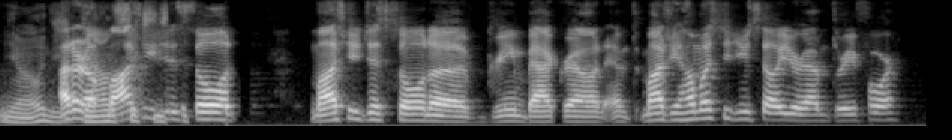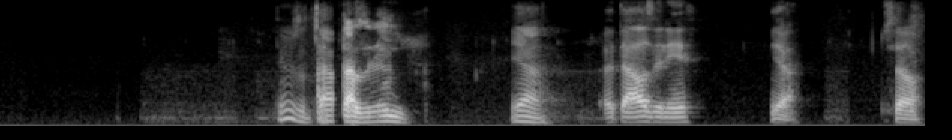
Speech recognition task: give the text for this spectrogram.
you know, I don't know. down Machi 60 just sold. Machi just sold a green background. M- Machi, how much did you sell your M3 for? It was a A thousand. thousand. Yeah. A thousand ETH. Yeah. So.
